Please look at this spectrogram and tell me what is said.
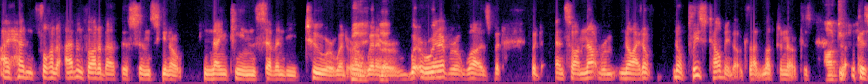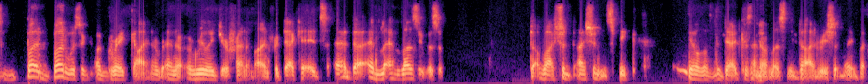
I, hadn't thought, I haven't thought about this since you know 1972 or when, or Right, whenever, or whenever it was. But, but, and so I'm not. Rem- no, I don't. No, please tell me though, because I'd love to know. Because because Bud Bud was a, a great guy and a, and a really dear friend of mine for decades, and uh, and, and Leslie was a. Well, I should I shouldn't speak ill of the dead because I know Leslie died recently, but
